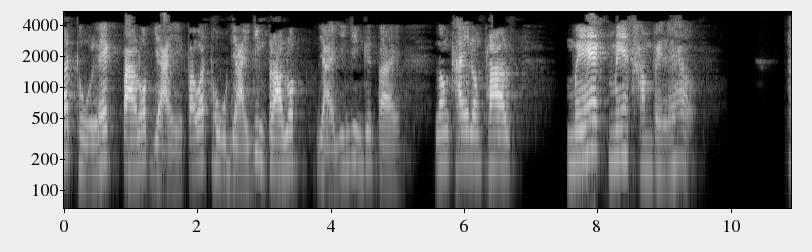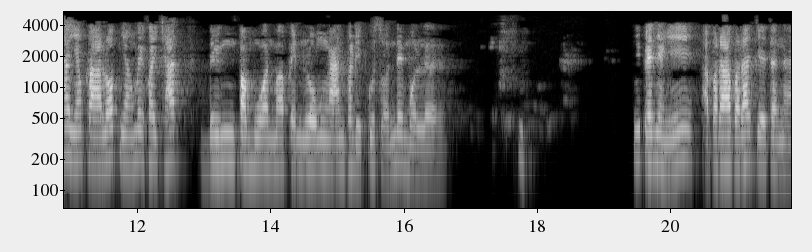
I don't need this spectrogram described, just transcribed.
วัตถุเล็กปารบใหญ่ปาวัตถุใหญ่ยิ่งปารบใหญ่ยิ่งยิ่งขึ้นไป ลองใครลองพาเมกเมทำไปแล้ว ถ้ายังปารบยังไม่ค่อยชัด ดึงประมวลมาเป็นโรงงานผลิตกุศลได้หมดเลย นี่เป็นอย่างนี้ อปราปราเจตนา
